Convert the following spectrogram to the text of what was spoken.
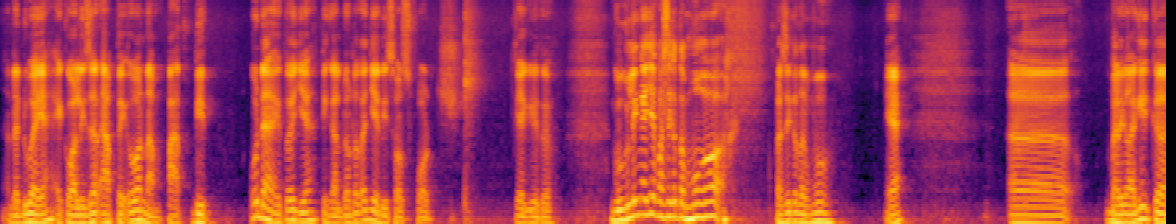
Ada dua ya, equalizer APO 64 bit. Udah itu aja, tinggal download aja di SourceForge. Kayak gitu. Googling aja pasti ketemu kok. Pasti ketemu. Ya. Uh, balik lagi ke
